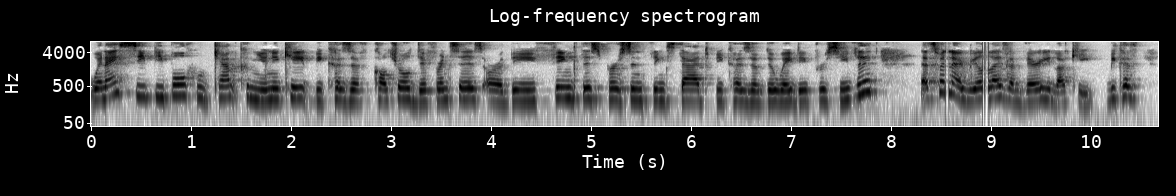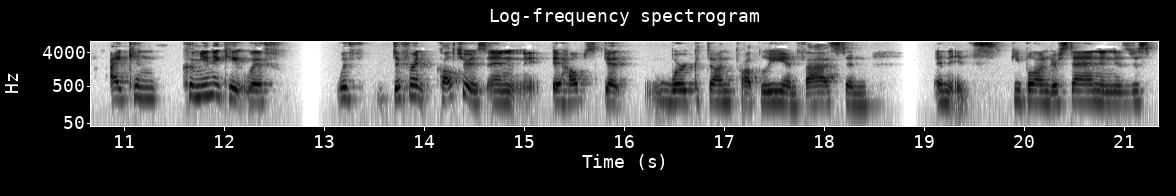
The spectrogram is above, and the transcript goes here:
when I see people who can't communicate because of cultural differences or they think this person thinks that because of the way they perceive it, that's when I realize I'm very lucky because I can communicate with with different cultures and it helps get work done properly and fast and and it's people understand and it's just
